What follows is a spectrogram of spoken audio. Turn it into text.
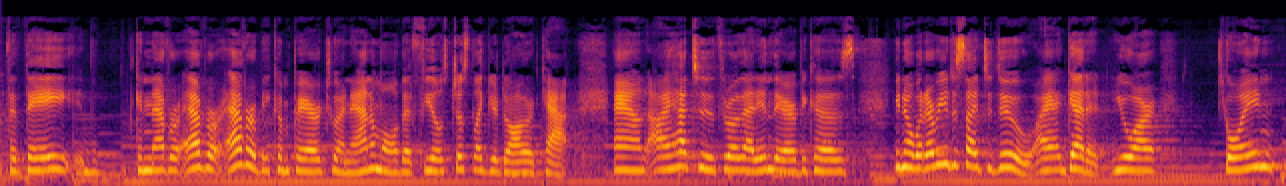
but they can never, ever, ever be compared to an animal that feels just like your dog or cat. And I had to throw that in there because, you know, whatever you decide to do, I get it. You are going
